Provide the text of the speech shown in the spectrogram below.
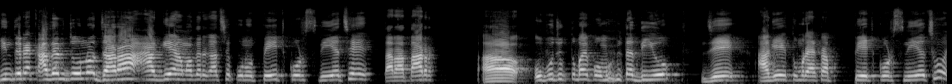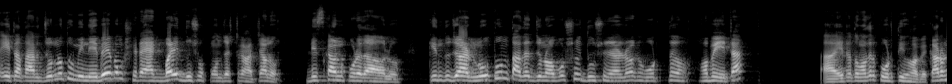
কিন্তু এটা কাদের জন্য? যারা আগে আমাদের কাছে কোনো পেইড কোর্স নিয়েছে, তারা তার উপযুক্তভাবে প্রমাণটা দিও যে আগে তোমরা একটা পেড কোর্স নিয়েছো, এটা তার জন্য তুমি নেবে এবং সেটা একবারই দুশো পঞ্চাশ টাকা। চলো ডিসকাউন্ট করে দেওয়া হলো। কিন্তু যারা নতুন, তাদের জন্য অবশ্যই দুশো নিরানব্বই করতে হবে এটা। এটা তোমাদের করতেই হবে। কারণ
